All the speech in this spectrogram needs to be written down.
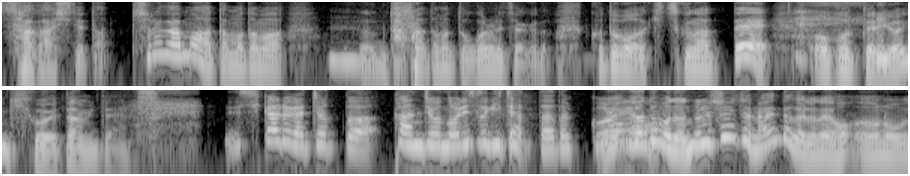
探してたそれがまあたまたまうんたまたまって怒られちゃうけど言葉がきつくなって怒ってるように聞こえたみたいな。叱るがちょっと感情乗りすぎちゃったところもいやでもね乗りすぎてないんだけどねほあの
